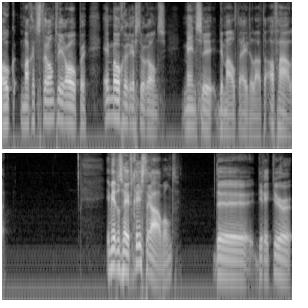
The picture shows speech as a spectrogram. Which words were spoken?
Ook mag het strand weer open en mogen restaurants mensen de maaltijden laten afhalen. Inmiddels heeft gisteravond de directeur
